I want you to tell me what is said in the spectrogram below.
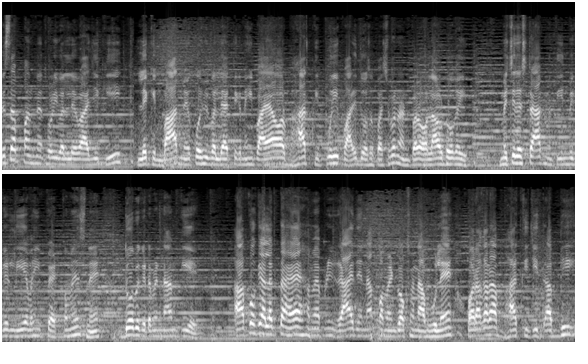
ऋषभ पंत ने थोड़ी बल्लेबाजी की, लेकिन बाद में कोई भी बल्लेबाज टिक नहीं पाया और भारत की पूरी पारी दो सौ पचपन रन पर ऑल आउट हो गई। मिचिल स्टार्क ने तीन विकेट लिए, वहीं पैट कमिंस ने दो विकेट अपने नाम किए। आपको क्या लगता है? हमें अपनी राय देना कमेंट बॉक्स में ना भूलें। और अगर आप भारत की जीत अब भी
